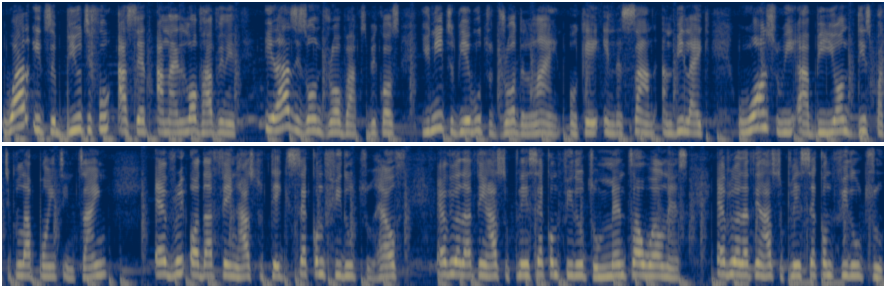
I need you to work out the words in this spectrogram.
while it's a beautiful asset and i love having it it has its own drawbacks because you need to be able to draw the line okay in the sand and be like once we are beyond this particular point in time every other thing has to take second fiddle to health. Every other thing has to play second fiddle to mental wellness. Every other thing has to play second fiddle to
